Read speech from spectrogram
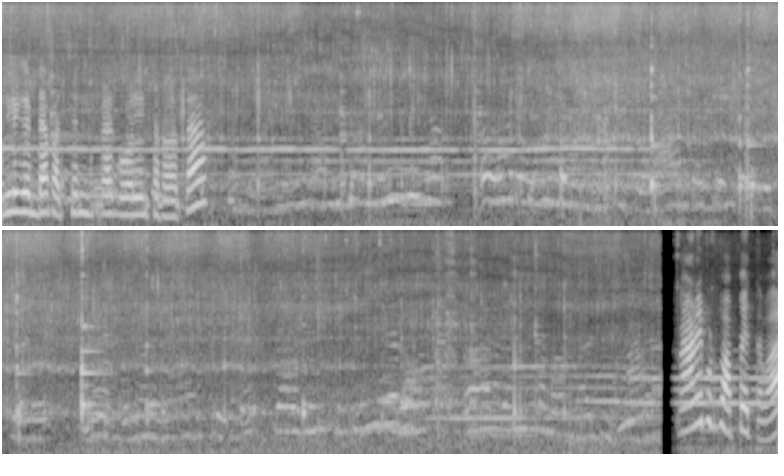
ఉల్లిగడ్డ పచ్చిమిరపకాయ గోలిన తర్వాత ఇప్పుడు పప్పు ఎత్తావా?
